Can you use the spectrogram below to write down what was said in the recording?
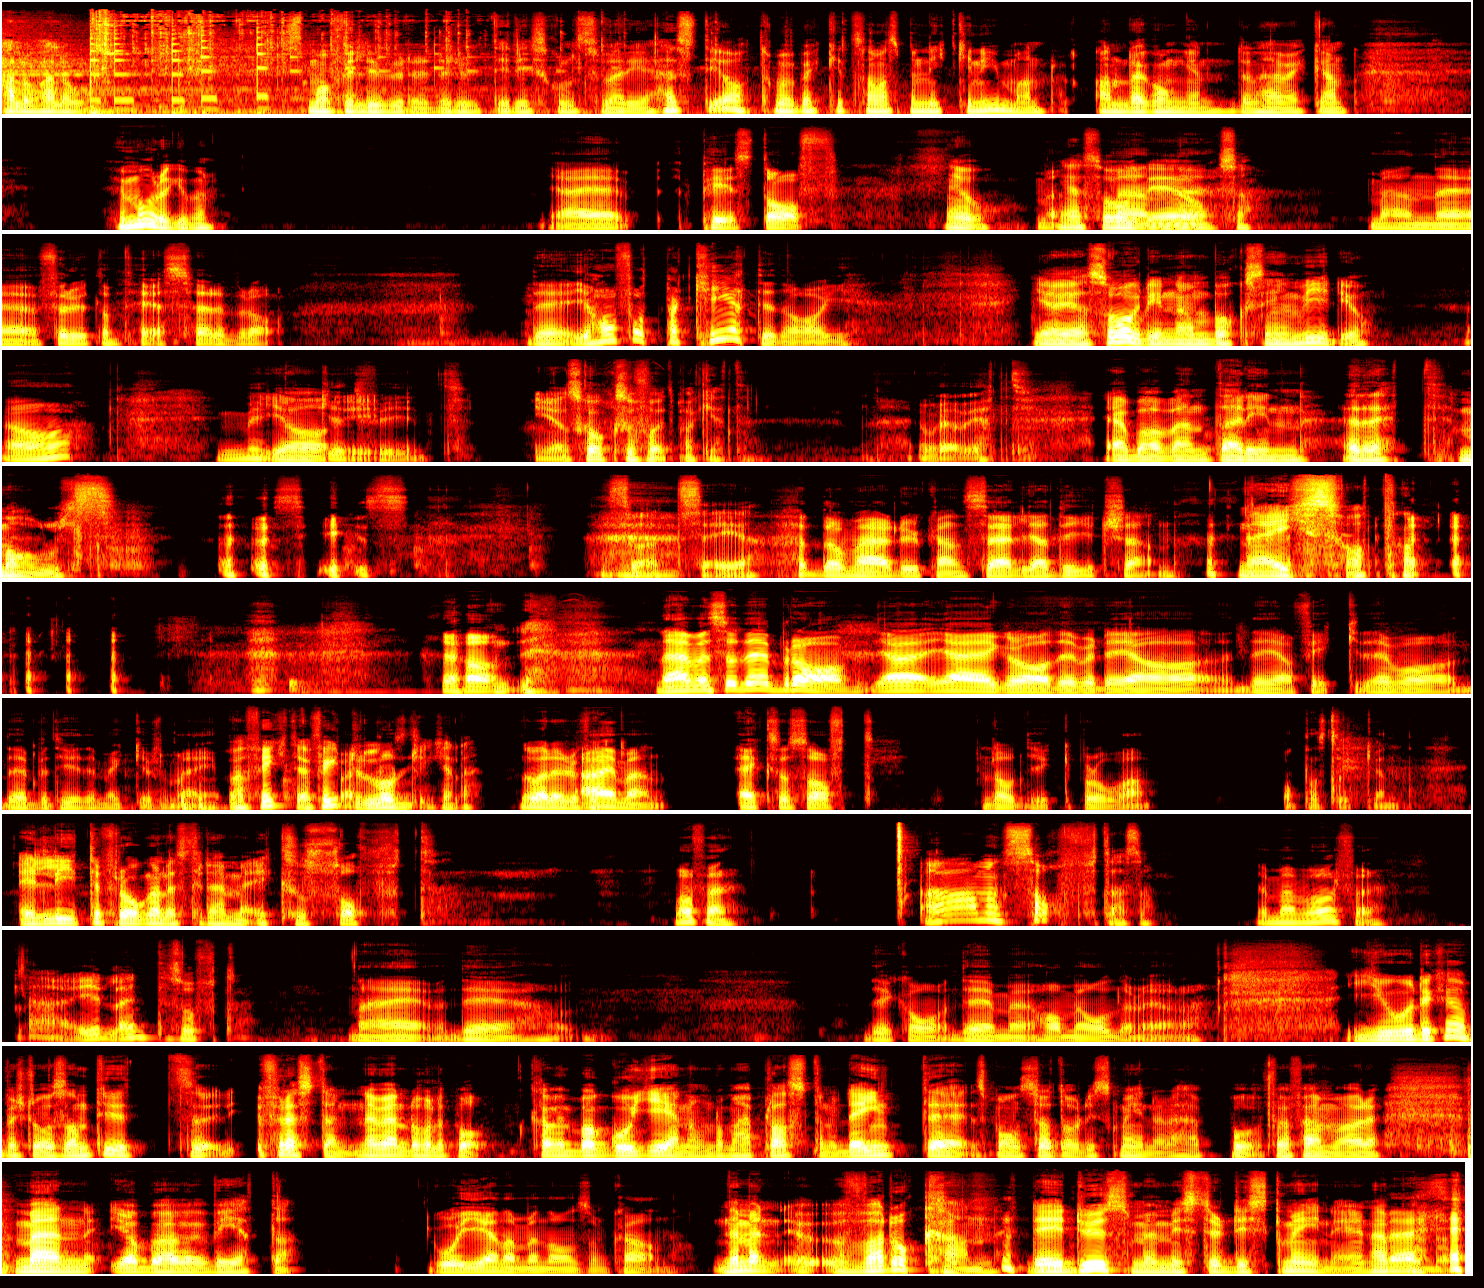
Hallå, hallå. Små filurer där ute i Discord-Sverige. Här sitter jag, Tommy Bäcke, tillsammans med Nicke Nyman. Andra gången den här veckan. Hur mår du, gubben? Jag är pissed off. Jo, Men- jag såg men, det eh, också. Men eh, förutom det så är det bra. Det, jag har fått paket idag. Ja, jag såg din unboxing-video. Ja, mycket Ja, fint. Jag ska också få ett paket. Jo, jag vet. Jag bara väntar in rätt moles, Precis. så att säga. De här du kan sälja dyrt sen. Nej, satan. ja. Nej, men så det är bra. Jag, jag är glad över det jag, det jag fick. Det, var, det betyder mycket för mig. Vad fick du? Fick du. Logic eller? Det var det du fick. Jajamän. Exosoft Logic blåa. Åtta stycken. Jag är lite frågandes till det här med Exosoft. Varför? Ja, ah, men soft alltså. Ja, men varför? Nej, jag gillar inte soft. Nej, det, det, kom, det med, har med åldern att göra. Jo, det kan jag förstå. Samtidigt, förresten, när vi ändå håller på, kan vi bara gå igenom de här plasterna. Det är inte sponsrat av Discmania det här på, för fem öre, men jag behöver veta. Gå igenom med någon som kan. Nej, men eh, vad då kan? Det är du som är Mr Discmania i den här podden.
